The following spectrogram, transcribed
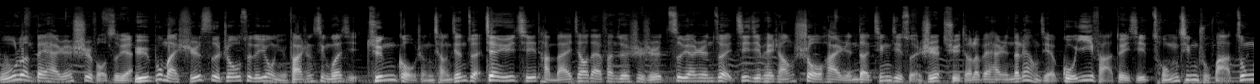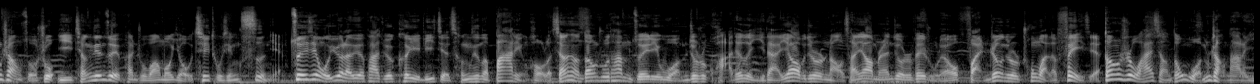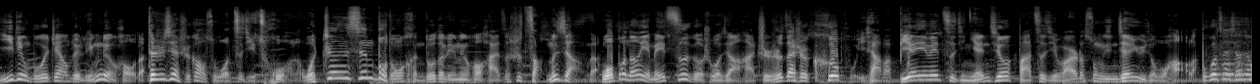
无论被害人是否自愿，与不满十四周。周岁的幼女发生性关系均构成强奸罪。鉴于其坦白交代犯罪事实、自愿认罪、积极赔偿受害人的经济损失，取得了被害人的谅解，故依法对其从轻处罚。综上所述，以强奸罪判处王某有期徒刑四年。最近我越来越发觉可以理解曾经的八零后了。想想当初他们嘴里我们就是垮掉的一代，要不就是脑残，要不然就是非主流，反正就是充满了费解。当时我还想，等我们长大了，一定不会这样对零零后的。但是现实告诉我自己错了，我真心不懂很多的零零后孩子是怎么想的。我不能也没资格说。说教哈，只是在这科普一下吧，别因为自己年轻，把自己玩的送进监狱就不好了。不过再想想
